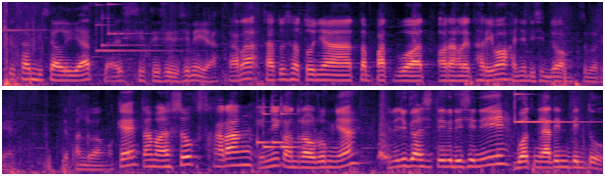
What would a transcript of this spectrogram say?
kita bisa lihat dari CCTV di sini ya karena satu-satunya tempat buat orang lihat harimau hanya di sini doang sebenarnya depan doang. Oke, kita masuk sekarang ini control roomnya. Ini juga CCTV di sini buat ngeliatin pintu.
